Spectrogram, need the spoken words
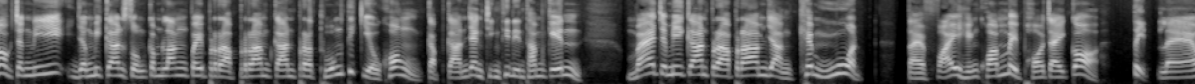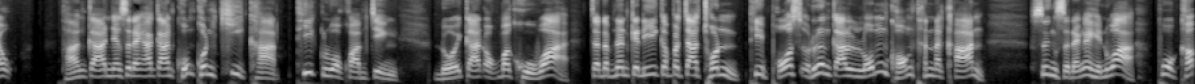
นอกจากนี้ยังมีการส่งกำลังไปปราบปรามการประท้วงที่เกี่ยวข้องกับการแย่งชิงที่ดินทำกิน แม้จะมีการปราบปรามอย่างเข้มงวด แต่ไฟแห่งความไม่พอใจก็ติดแล้ว ทางการยังแสดงอาการขงคนขี้ขาดที่กลัวความจริง โดยการออกมาขู่ว่าจะดำเนินคดีกับประชาชนที่โพสต์เรื่องการล้มของธนาคาร ซึ่งแสดงให้เห็นว่าพวกเขา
